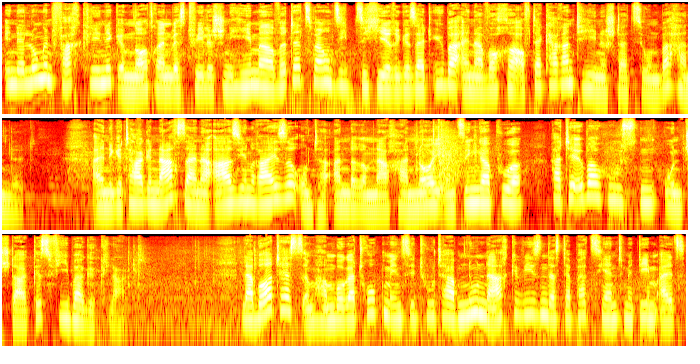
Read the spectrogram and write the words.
In der Lungenfachklinik im nordrhein-westfälischen Hemer wird der 72-Jährige seit über einer Woche auf der Quarantänestation behandelt. Einige Tage nach seiner Asienreise, unter anderem nach Hanoi und Singapur, hat er über Husten und starkes Fieber geklagt. Labortests im Hamburger Tropeninstitut haben nun nachgewiesen, dass der Patient mit dem als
